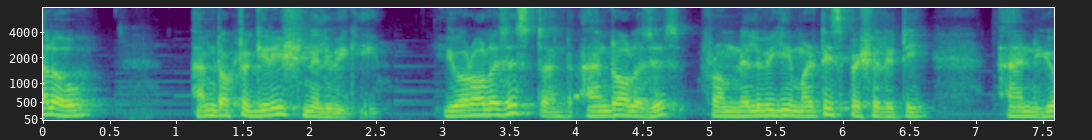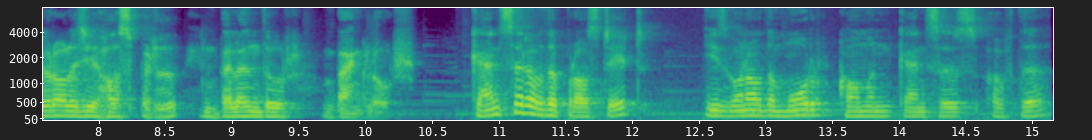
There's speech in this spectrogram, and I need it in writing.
Hello, I'm Dr. Girish Nelivigi, urologist and andrologist from Nelivigi Multispeciality and Urology Hospital in Bellandur, Bangalore. Cancer of the prostate is one of the more common cancers of the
